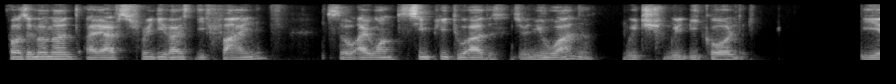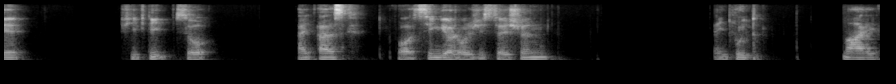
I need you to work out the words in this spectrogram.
For the moment, I have three devices defined. So I want simply to add the new one, which will be called DA50. So I ask for a single registration. I input my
